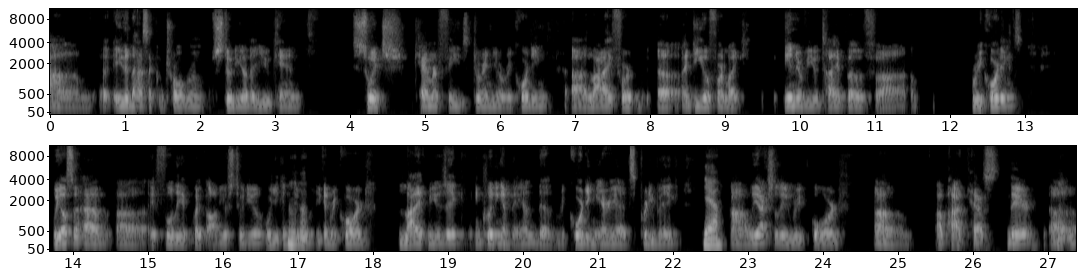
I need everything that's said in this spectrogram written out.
Um, it even has a control room studio that you can switch camera feeds during your recording uh live for uh ideal for like interview type of uh recordings. We also have uh a fully equipped audio studio where you can do you can record live music, including a band. The recording area it's pretty big. Yeah. Uh we actually record um a podcast there uh Mhm.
